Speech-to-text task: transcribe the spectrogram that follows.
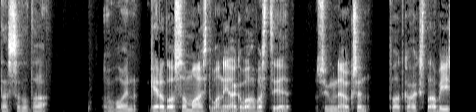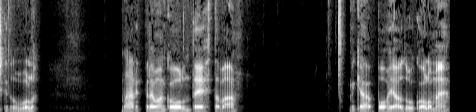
tässä tota, voin kertoa samaistuvani aika vahvasti siihen syngnäyksen 1850-luvulla määrittelevän koulun tehtävää, mikä pohjautuu kolmeen,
